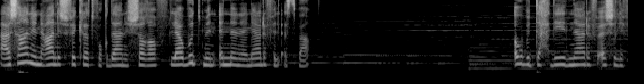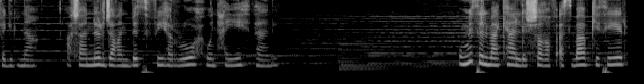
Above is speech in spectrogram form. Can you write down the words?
عشان نعالج فكرة فقدان الشغف لابد من إننا نعرف الأسباب. أو بالتحديد نعرف إيش اللي فقدناه عشان نرجع نبث فيه الروح ونحييه ثاني. ومثل ما كان للشغف أسباب كثير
